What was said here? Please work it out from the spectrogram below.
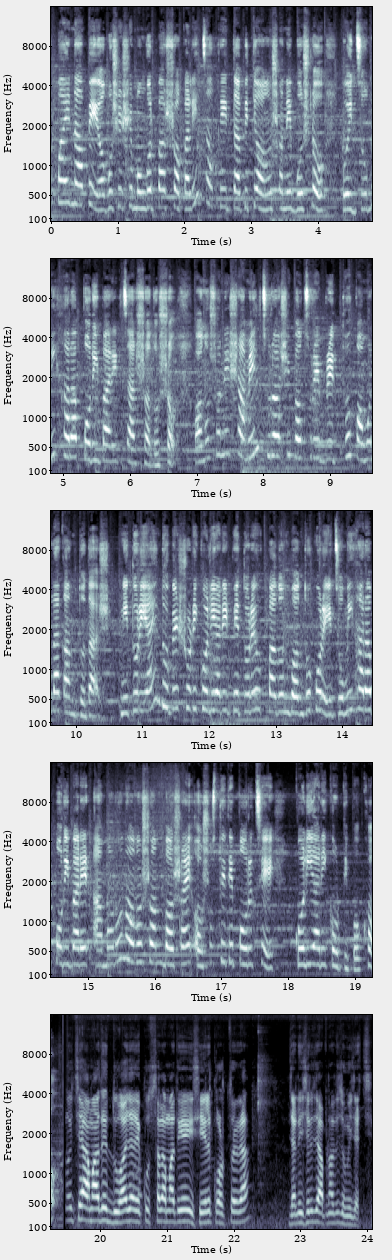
উপায় না পেয়ে অবশেষে মঙ্গলবার সকালে চাকরির দাবিতে অনশনে বসল ওই জমিহারা পরিবারের চার সদস্য। অনশনে সামিল চুরাশি বছরের বৃদ্ধ কমলাকান্ত দাস। নিতুরিয়ায় দুবেশ্বরী কলিয়ারির ভেতরে উৎপাদন বন্ধ করে জমিহারা পরিবারের আমরণ অনশন বসায় অস্বস্তিতে পড়েছে কলিয়ারি কর্তৃপক্ষ। হচ্ছে আমাদের দু হাজার একুশ সালে আমাদের ইসিএল কর্তারা জানিয়েছিল যে আপনাদের জমি যাচ্ছে।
